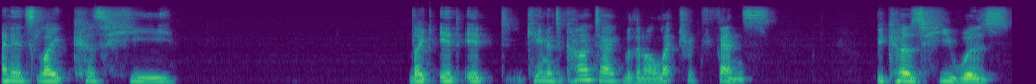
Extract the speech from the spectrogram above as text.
and it's like because he like it it came into contact with an electric fence because he was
